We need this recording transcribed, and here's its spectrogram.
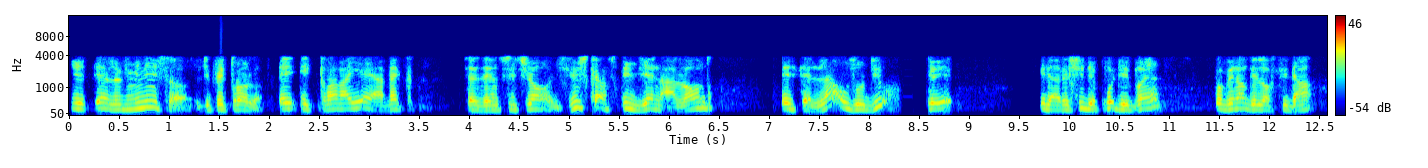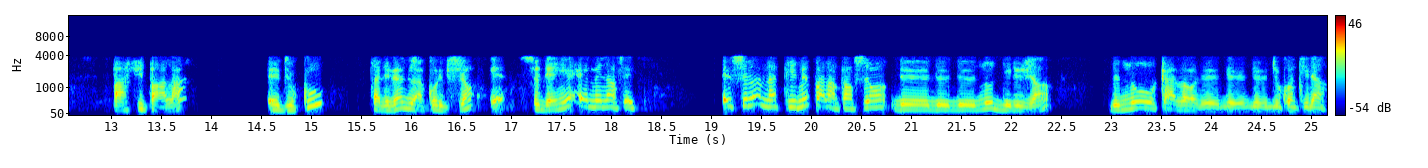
qui était le ministre du pétrole et il travaillait avec ces institutions jusqu'à ce qu'il vienne à Londres. Et c'est là aujourd'hui qu'il a reçu des pots de vin provenant de l'Occident, par-ci, par-là. Et du coup, ça devient de la corruption et ce dernier est menacé. Et cela n'attire pas l'intention de, nos dirigeants, de nos cadres du continent.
